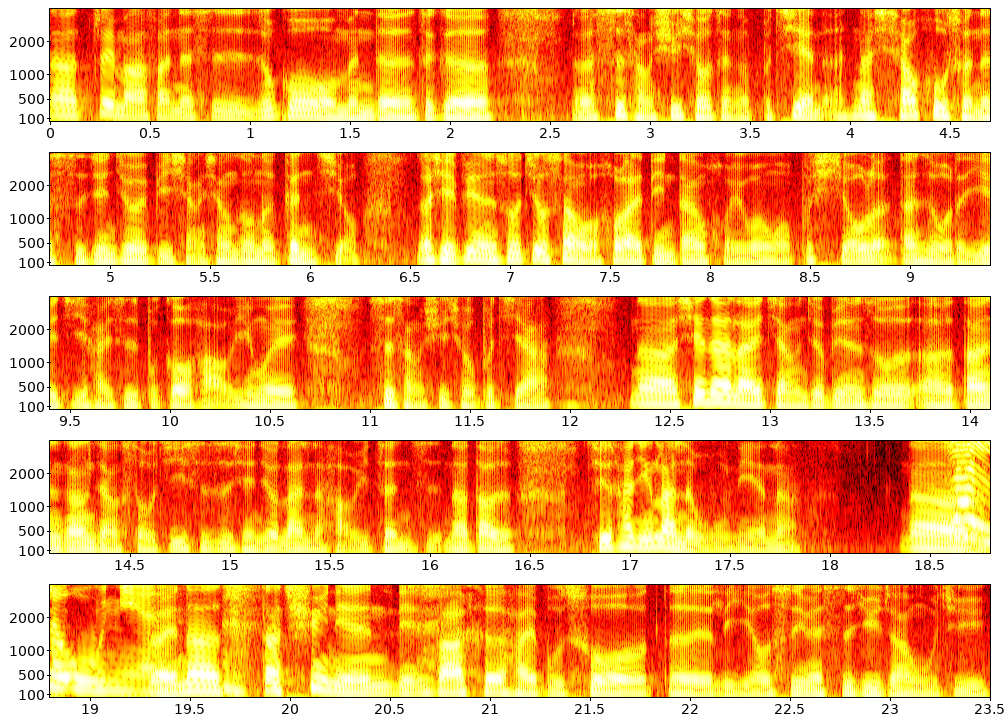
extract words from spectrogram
那最麻烦的是，如果我们的这个呃市场需求整个不见了，那销库存的时间就会比想象中的更久。而且变成说，就算我后来订单回温，我不修了，但是我的业绩还是不够好，因为市场需求不佳。那现在来讲，就变成说，呃，当然刚刚讲手机是之前就烂了好一阵子，那到其实它已经烂了五年了。那烂了五年，对，那那去年联发科还不错的理由是因为四 G 转五 G，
